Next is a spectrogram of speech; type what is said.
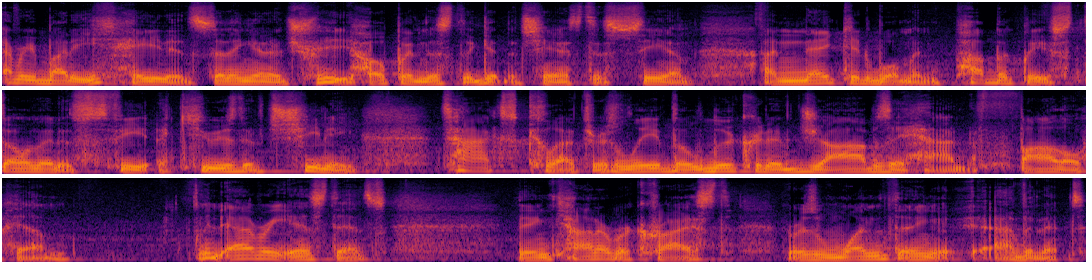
everybody hated sitting in a tree, hoping this to get the chance to see him. A naked woman publicly thrown at his feet, accused of cheating. Tax collectors leave the lucrative jobs they had to follow him. In every instance, the encounter with Christ, there was one thing evident.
